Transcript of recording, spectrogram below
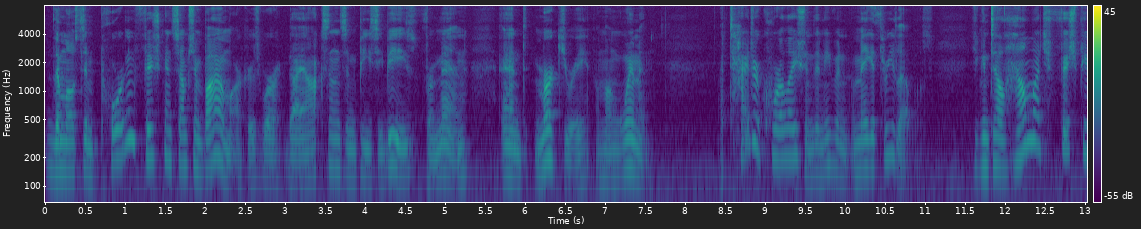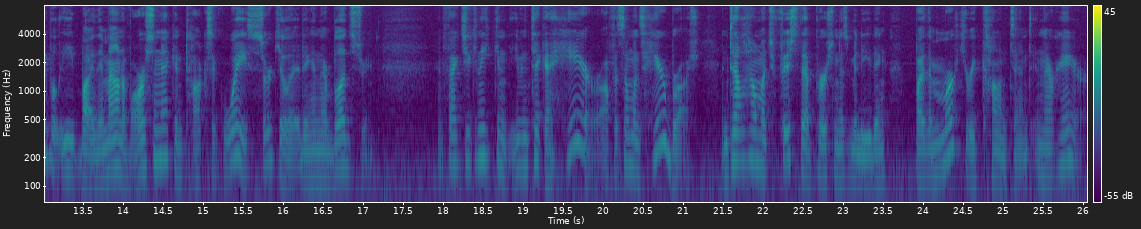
The most important fish consumption biomarkers were dioxins and PCBs for men, and mercury among women. A tighter correlation than even omega-3 levels. You can tell how much fish people eat by the amount of arsenic and toxic waste circulating in their bloodstream. In fact, you can even take a hair off of someone's hairbrush and tell how much fish that person has been eating by the mercury content in their hair.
